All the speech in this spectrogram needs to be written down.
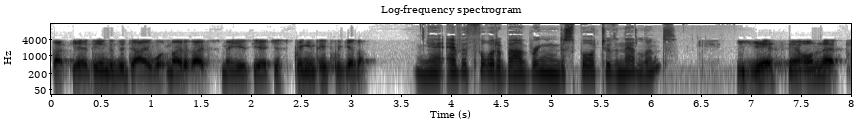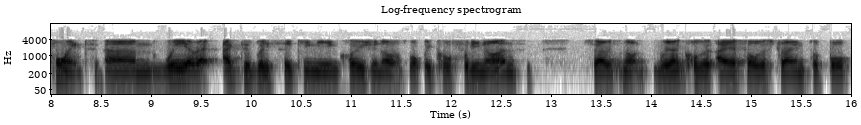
But yeah, at the end of the day, what motivates me is yeah, just bringing people together. Yeah, ever thought about bringing the sport to the Netherlands? Yes. Now, on that point, um, we are actively seeking the inclusion of what we call footy nines. So it's not we don't call it AFL Australian football.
